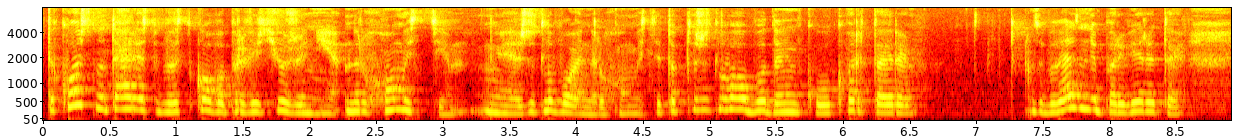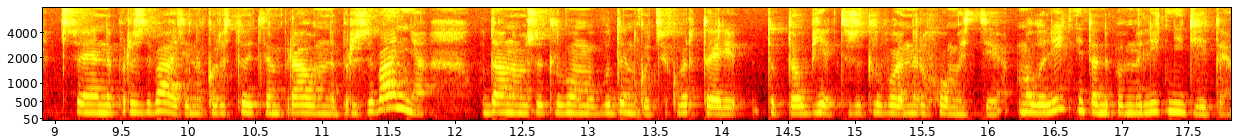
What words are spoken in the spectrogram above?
Також нотаріус обов'язково при відчуженні нерухомості, е, житлової нерухомості, тобто житлового будинку, квартири, зобов'язаний перевірити, чи не проживають і не користуються правом на проживання у даному житловому будинку чи квартирі, тобто об'єкті житлової нерухомості, малолітні та неповнолітні діти.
